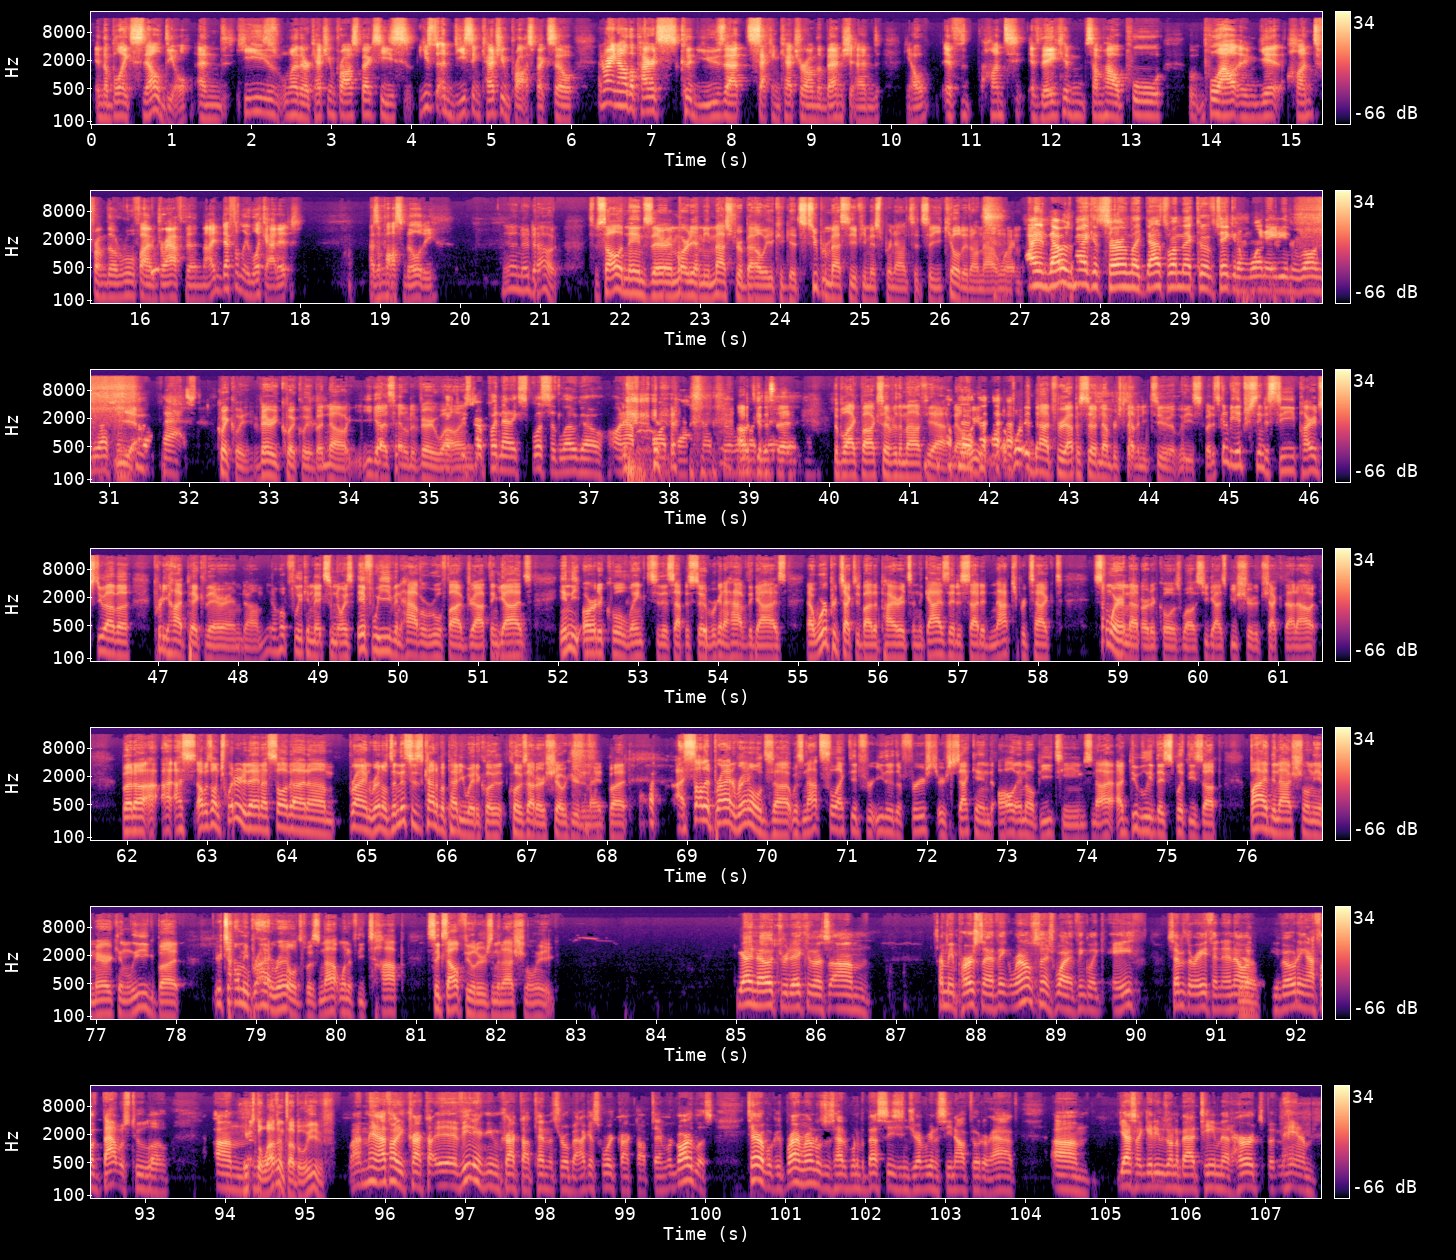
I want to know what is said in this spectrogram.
in the Blake Snell deal, and he's one of their catching prospects. He's he's a decent catching prospect. So, and right now the Pirates could use that second catcher on the bench, and you know if Hunt if they can somehow pull pull out and get Hunt from the Rule Five draft, then I'd definitely look at it as a possibility. Yeah, no doubt some solid names there. And Marty, I mean, Mastrobuoni could get super messy if you mispronounce it. So you killed it on that one. I that was my concern. Like that's one that could have taken a 180 in the wrong direction yeah. fast. Quickly, very quickly, but no, you guys handled it very well. We start putting that explicit logo on Apple Podcasts. I was going to say, the black box over the mouth. Yeah, no, we avoided that for episode number 72 at least. But it's going to be interesting to see. Pirates do have a pretty high pick there, and um, you know, hopefully, can make some noise if we even have a Rule Five draft. And guys, in the article linked to this episode, we're going to have the guys that were protected by the Pirates and the guys they decided not to protect somewhere in that article as well. So you guys be sure to check that out. But uh, I, I, I, was on Twitter today and I saw that um, Bryan Reynolds, and this is kind of a petty way to close, close out our show here tonight, but I saw that Bryan Reynolds uh, was not selected for either the first or second All MLB teams. Now, I, I, do believe they split these up by the National and the American League, but you're telling me Bryan Reynolds was not one of the top six outfielders in the National League? Yeah, I know it's ridiculous. Um, I mean, personally, I think Reynolds finished what I think like eighth seventh or eighth in NL yeah. voting. I thought that was too low. Um, he was eleventh, I believe. Man, I thought he cracked. If he didn't even crack top ten, that's real bad. I guess he cracked top ten. Regardless, terrible because Bryan Reynolds has had one of the best seasons you're ever going to see an outfielder have. Um, yes, I get he was on a bad team that hurts, but man,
